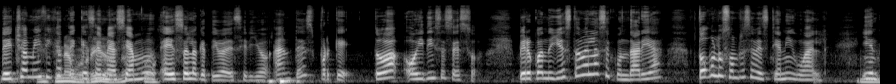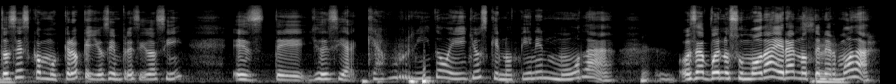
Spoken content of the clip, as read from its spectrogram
de hecho, a mí fíjate que se me hacía muy... Pues eso es lo que te iba a decir yo antes, porque tú hoy dices eso, pero cuando yo estaba en la secundaria, todos los hombres se vestían igual. Y entonces, como creo que yo siempre he sido así, este, yo decía, qué aburrido ellos que no tienen moda. O sea, bueno, su moda era no tener moda.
